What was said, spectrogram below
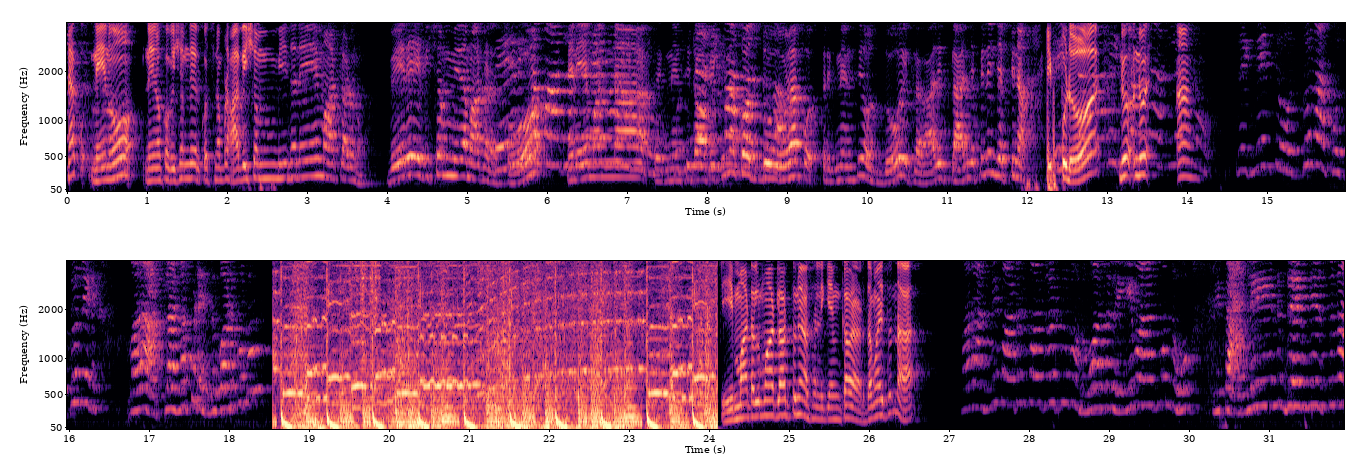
నాకు నేను నేను ఒక విషయం దగ్గరికి వచ్చినప్పుడు ఆ విషయం మీదనే మాట్లాడను. వేరే విషయం మీద మాట్లాడదు నేను ఏమన్నా ప్రెగ్నెన్సీ టాపిక్ నాకు వద్దు. నాకు ప్రెగ్నెన్సీ వద్దు. ఇట్లా కాదు ఇట్లా అని చెప్పి నేను చెప్పిన. ఇప్పుడు నువ్వు నువ్వు ప్రెగ్నెన్సీ వద్దు నాకు వద్దు. నేను అట్లా అన్నప్పుడు ఎందుకు పడుకోను ఏం మాటలు మాట్లాడుతున్నావు అసలు నీకు ఇంకా అర్థమవుతుందా? మరి అన్ని మాటలు మాట్లాడుతున్నావు నువ్వు. అసలు ఏం అనకముందు? మీ చేస్తున్నా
